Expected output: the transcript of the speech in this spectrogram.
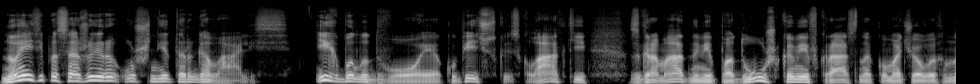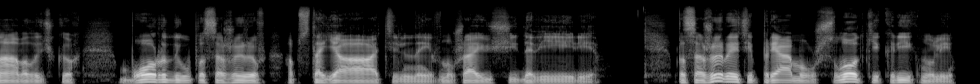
но эти пассажиры уж не торговались. Их было двое, купеческой складки, с громадными подушками в красных кумачевых наволочках, бороды у пассажиров обстоятельные, внушающие доверие. Пассажиры эти прямо уж с лодки крикнули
